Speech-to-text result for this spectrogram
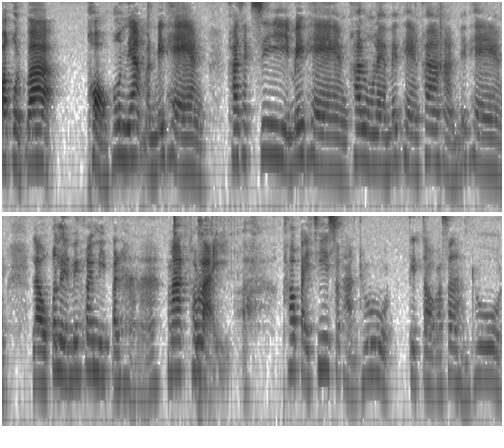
ปรากฏว่าของพวกเนี้ยมันไม่แพง ค่าแท็กซี่ไม่แพง ค่าโรงแรมไม่แพง ค่าอาหารไม่แพง เราก็เลยไม่ค่อยมีปัญหามากเท่าไหร่ เข้าไปที่สถานทูต ติดต่อกับสถานทูต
